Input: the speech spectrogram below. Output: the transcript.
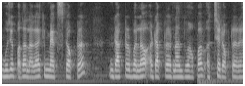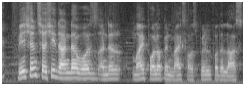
मुझे पता लगा कि मैक्स डॉक्टर डॉक्टर भला और डॉक्टर आनंद वहाँ पर अच्छे डॉक्टर हैं। Patient Shashi Danda was under my follow-up in Max Hospital for the last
